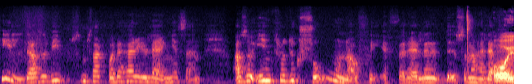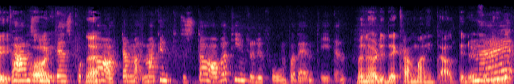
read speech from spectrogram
till. Det, alltså vi, som sagt var, det här är ju länge sedan. Alltså introduktion av chefer eller sådana här. Oj, fanns ju oj. inte ens på Nej. kartan. Man, man kunde inte stava till introduktion på den tiden. Men hördu, det kan man inte alltid nu Nej,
